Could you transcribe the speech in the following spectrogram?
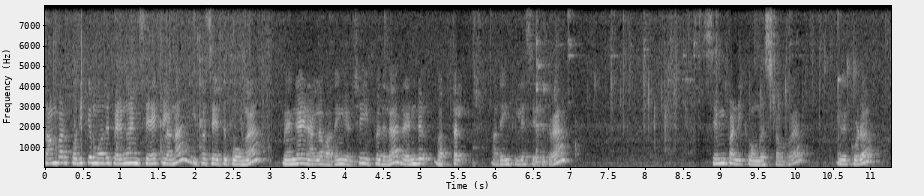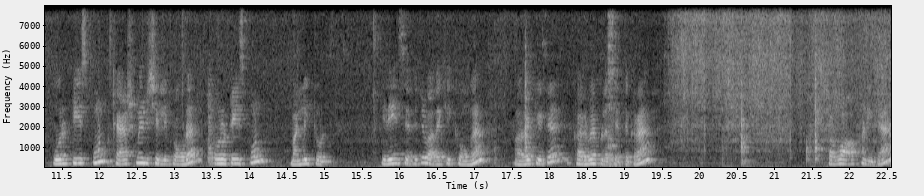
சாம்பார் கொதிக்கும் போது பெருங்காயம் சேர்க்கலன்னா இப்போ சேர்த்துக்கோங்க. வெங்காயம் நல்லா வதங்கிடுச்சு. இப்போ இதில் ரெண்டு வத்தல் அதையும் கிள்ளி சேர்த்துக்கிறேன். சிம் பண்ணிக்கோங்க ஸ்டவ்வை. இது கூட ஒரு டீஸ்பூன் காஷ்மீரி சில்லி பவுடர் ஒரு டீஸ்பூன் மல்லித்தூள். இதையும் சேர்த்துட்டு வதக்கிக்கோங்க. வதக்கிட்டு கருவேப்பிலை சேர்த்துக்கிறேன். ஸ்டவ் ஆஃப் பண்ணிட்டேன்.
